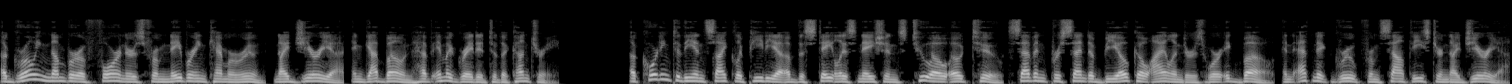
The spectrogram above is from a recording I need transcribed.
A growing number of foreigners from neighboring Cameroon, Nigeria, and Gabon have immigrated to the country. According to the Encyclopedia of the Stateless Nations 2002 7% of Bioko Islanders were Igbo, an ethnic group from southeastern Nigeria.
